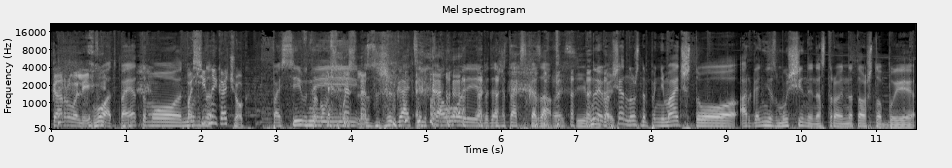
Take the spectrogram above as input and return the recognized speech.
королей. Вот, поэтому. Пассивный качок. Пассивный В сжигатель калорий, я бы даже так сказал. Пассивный Ну и вообще нужно понимать, что организм мужчины настроен на то, чтобы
